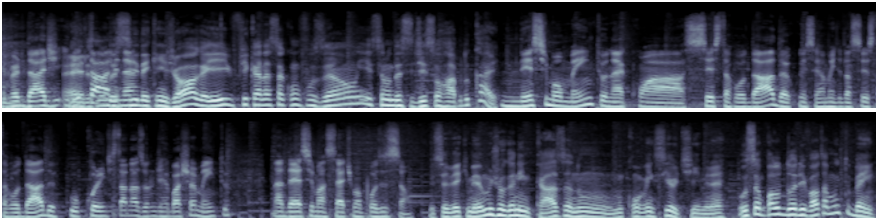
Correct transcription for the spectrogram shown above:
É verdade. E É, eles não detalhe, né? decidem quem joga e fica nessa confusão e se não decidir isso rápido cai. Nesse momento, né, com a sexta rodada, com o encerramento da sexta rodada, o Corinthians está na zona de rebaixamento, na 17ª posição. E você vê que mesmo jogando em casa não, não convencia o time, né? O São Paulo do Dorival tá muito bem.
